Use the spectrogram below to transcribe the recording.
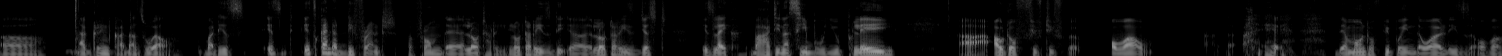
a, a green card as well. But it's it's it's kind of different from the lottery. Lottery is uh, lottery is just it's like bahati nasibu. You play uh, out of fifty f- over the amount of people in the world is over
